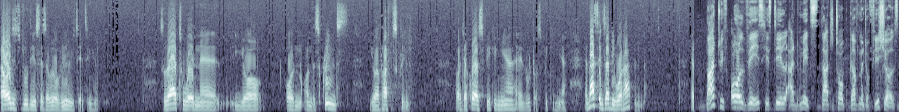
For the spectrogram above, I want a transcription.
I wanted to do this as a way of irritating him. So that when uh, you're on, on the screens, you have half screen. Wajackoyah speaking here and Ruto speaking here. And that's exactly what happened. But with all this, he still admits that top government officials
